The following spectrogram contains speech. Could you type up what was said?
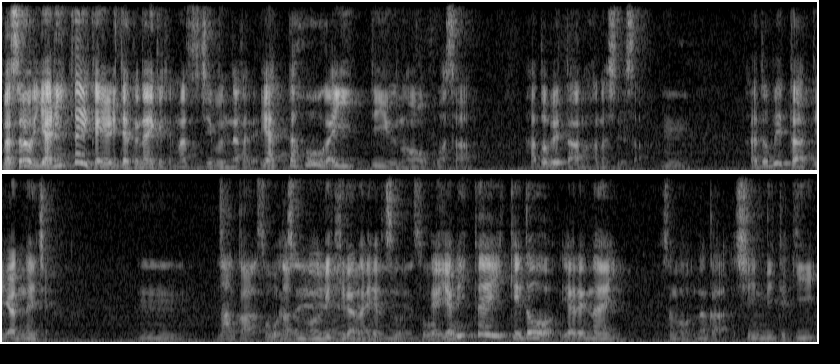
まあそれをやりたいかやりたくないかじゃん。まず自分の中で。やった方がいいっていうのはさハードベターの話でさ。うハードベターってやんないじゃんん。うん。なんかそうだね。その乗り切らないやつは、そうそう。でやりたいけどやれないそのなんか心理的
